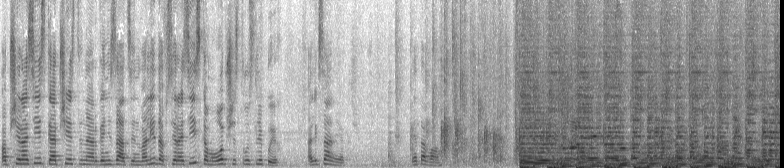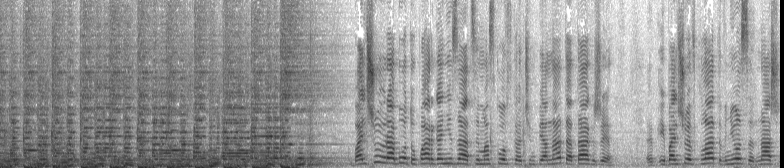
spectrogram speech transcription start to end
Общероссийской общественной организации инвалидов Всероссийскому обществу слепых. Александр Яковлевич, это вам. Большую работу по организации московского чемпионата, а также э, и большой вклад внес наш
